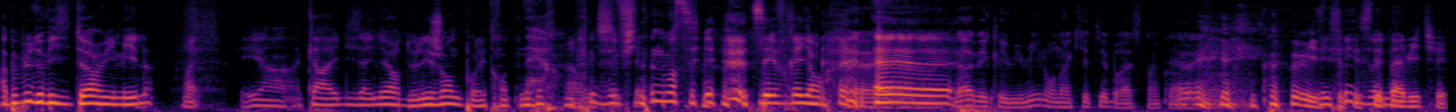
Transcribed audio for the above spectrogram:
Un peu plus de visiteurs, 8000. Ouais. Et un carré designer de légende pour les trentenaires. Ah oui, Finalement, c'est effrayant. Euh, Euh, Là, avec les 8000, on inquiétait Brest. hein, quand même. oui, Et c'était habitué.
